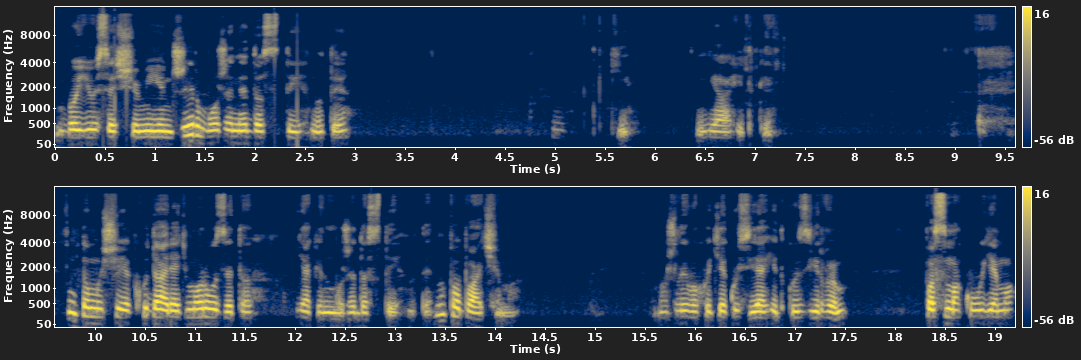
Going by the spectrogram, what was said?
Боюся, що мій інжир може не достигнути. Такі ягідки. Ну, тому що як ударять морози, то як він може достигнути? Ну, побачимо. Можливо, хоч якусь ягідку зірвемо, посмакуємо.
